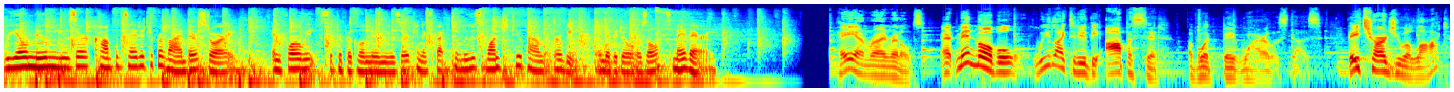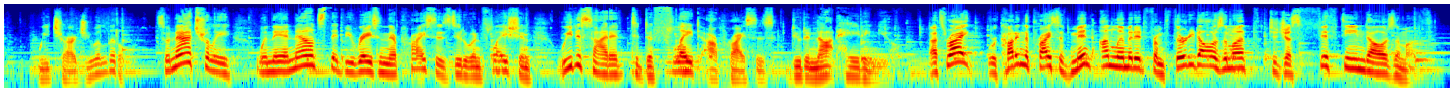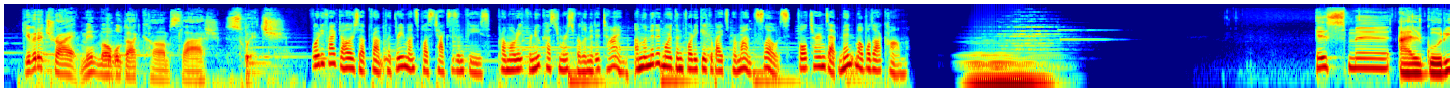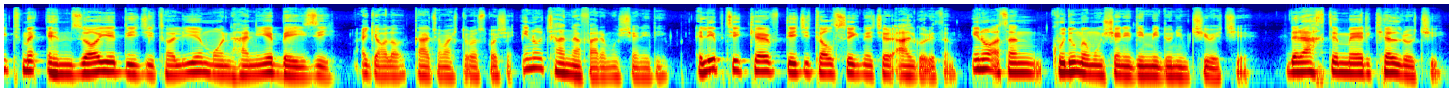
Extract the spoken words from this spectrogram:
Real Noom user compensated to provide their story. In four weeks, the typical Noom user can expect to lose one to two pounds per week. Individual results may vary. Hey, I'm Ryan Reynolds. At Mint Mobile, we like to do the opposite of what Big Wireless does. They charge you a lot, we charge you a little. So naturally, when they announced they'd be raising their prices due to inflation, we decided to deflate our prices due to not hating you. That's right. We're cutting the price of Mint Unlimited from $30 a month to just $15 a month. Give it a try at mintmobile.com slash switch. $45 upfront for three months plus taxes and fees. Promo rate for new customers for limited time. Unlimited more than 40 gigabytes per month. Slows. Full terms at mintmobile.com. اسم الگوریتم امضای دیجیتالی منحنی بیزی اگه حالا ترجمهش درست باشه اینو چند نفرمون شنیدیم Elliptic Curve Digital Signature Algorithm اینو اصلا کدوممون شنیدیم می‌دونیم چی به چیه درخت مرکل رو چی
